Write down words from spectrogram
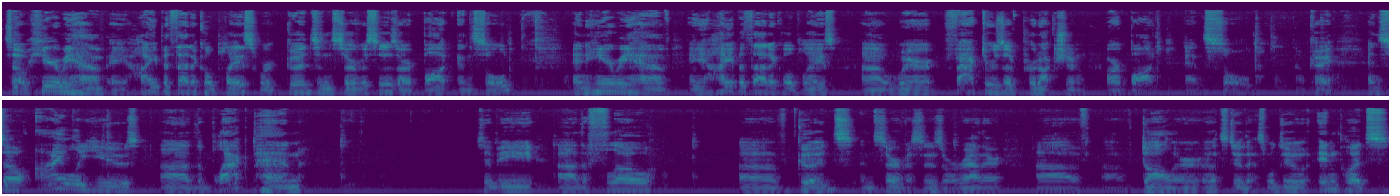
so here we have a hypothetical place where goods and services are bought and sold. And here we have a hypothetical place uh, where factors of production are bought and sold. Okay, and so I will use uh, the black pen to be uh, the flow of goods and services, or rather, of, of dollar. Let's do this. We'll do inputs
